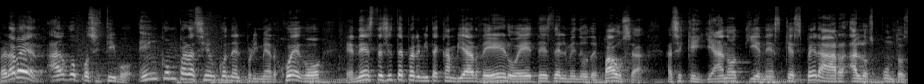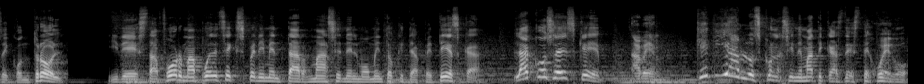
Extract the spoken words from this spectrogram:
Pero a ver, algo positivo, en comparación con el primer juego, en este se te permite cambiar de héroe desde el menú de pausa, así que ya no tienes que esperar a los puntos de control. Y de esta forma puedes experimentar más en el momento que te apetezca. La cosa es que, a ver, ¿qué diablos con las cinemáticas de este juego?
